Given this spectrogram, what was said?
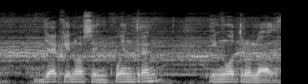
ya que no se encuentran en otro lado.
